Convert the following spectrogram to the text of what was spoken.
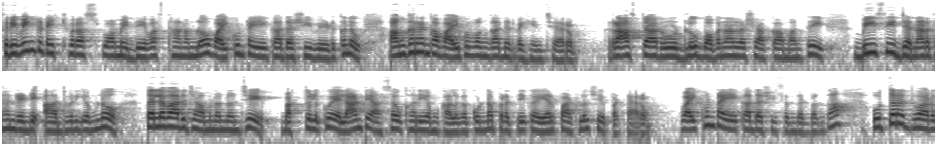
శ్రీ వెంకటేశ్వర స్వామి దేవస్థానంలో వైకుంఠ ఏకాదశి వేడుకలు అంగరంగ వైభవంగా నిర్వహించారు. రాష్ట్ర రోడ్లు భవనాల శాఖ మంత్రి బీసీ జనార్దన్ రెడ్డి ఆధ్వర్యంలో తెల్లవారుజామున నుంచి భక్తులకు ఎలాంటి అసౌకర్యం కలగకుండా ప్రత్యేక ఏర్పాట్లు చేపట్టారు. వైకుంఠ ఏకాదశి సందర్భంగా ఉత్తర ద్వార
